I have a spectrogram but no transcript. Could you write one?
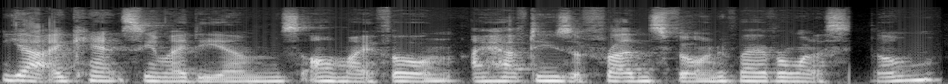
Yeah, I can't see my DMs on my phone. I have to use a friend's phone if I ever want to see them.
